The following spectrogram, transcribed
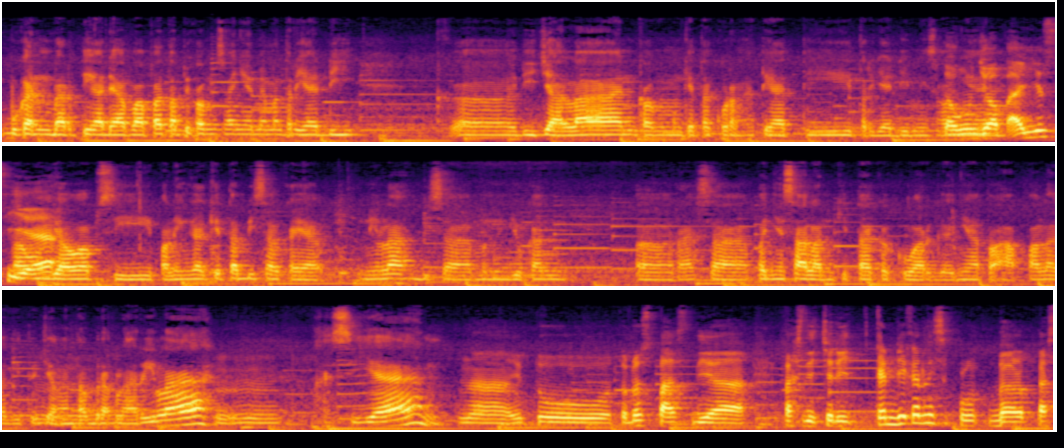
bukan berarti ada apa-apa, tapi kalau misalnya memang terjadi eh, di jalan kalau memang kita kurang hati-hati terjadi misalnya Tanggung jawab aja sih tanggung ya. jawab sih paling nggak kita bisa kayak inilah bisa menunjukkan eh, rasa penyesalan kita ke keluarganya atau apalah gitu. Jangan Hmm. tabrak lari lah. Mm-mm. kasian. Nah itu. Terus pas dia pas dicerit kan dia kan nih 10 baru pas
